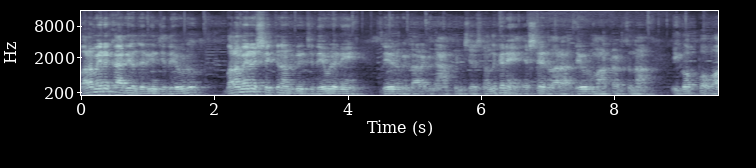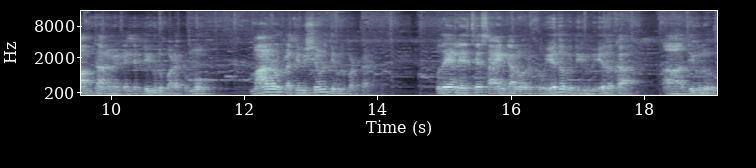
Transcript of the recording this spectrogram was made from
బలమైన కార్యాలు జరిగించే దేవుడు బలమైన శక్తిని అనుగ్రహించే దేవుడని దేవుడు బిడ్డారా జ్ఞాపకం చేసుకుని అందుకనే ఎస్ఐ ద్వారా దేవుడు మాట్లాడుతున్న ఈ గొప్ప వాగ్దానం ఏంటంటే దిగులు పడకము. మానవుడు ప్రతి విషయంలో దిగులు పడతాడు. ఉదయం లేస్తే సాయంకాలం వరకు ఏదో ఒక దిగులు ఏదో ఒక దిగులు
